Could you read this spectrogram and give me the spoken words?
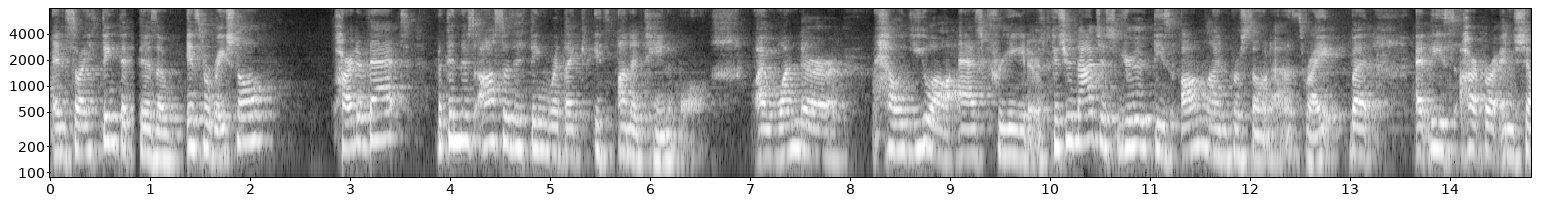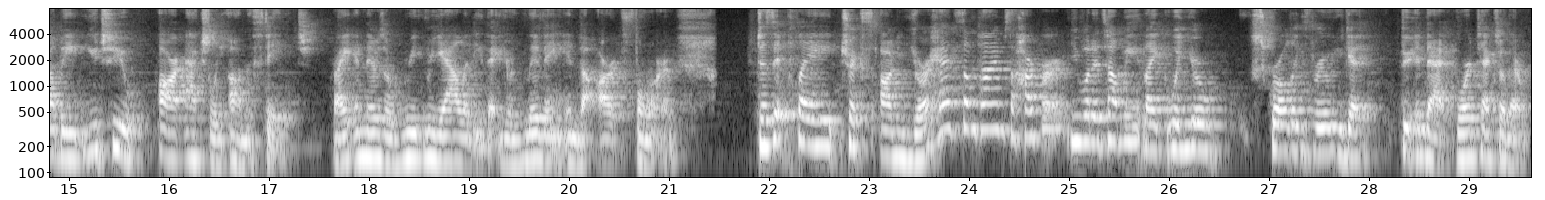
And so I think that there's an inspirational part of that. But then there's also the thing where like it's unattainable. I wonder how you all as creators, because you're not just you're these online personas, right? But at least Harper and Shelby, you two are actually on the stage, right? And there's a re- reality that you're living in the art form. Does it play tricks on your head sometimes, Harper? You want to tell me, like when you're scrolling through, you get in that vortex or that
